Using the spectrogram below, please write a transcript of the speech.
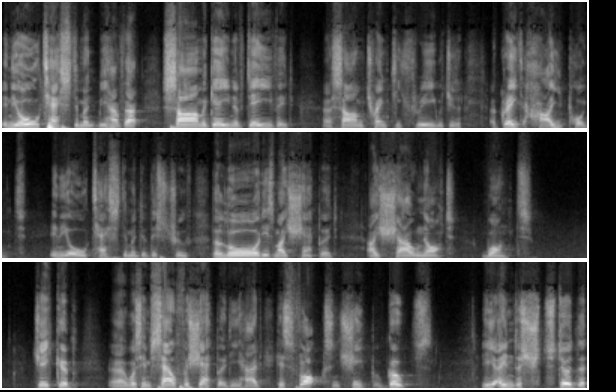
In the Old Testament, we have that psalm again of David, uh, Psalm 23, which is a great high point in the Old Testament of this truth. The Lord is my shepherd, I shall not want. Jacob uh, was himself a shepherd. He had his flocks and sheep of goats. He understood the,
